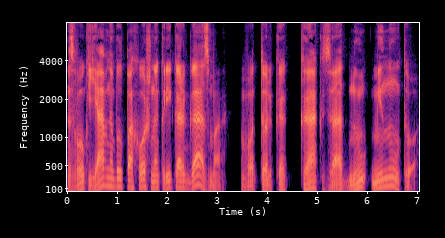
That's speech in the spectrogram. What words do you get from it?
Звук явно был похож на крик оргазма. Вот только как за одну минуту?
